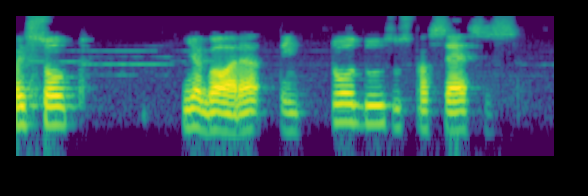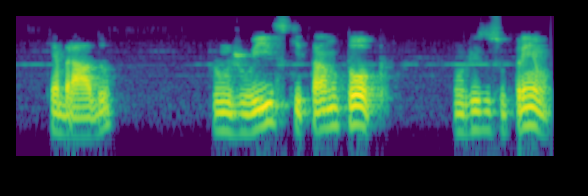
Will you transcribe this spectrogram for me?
foi solto e agora tem todos os processos quebrados por um juiz que está no topo, um juiz do Supremo.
